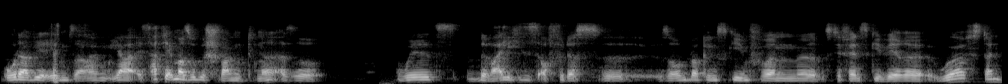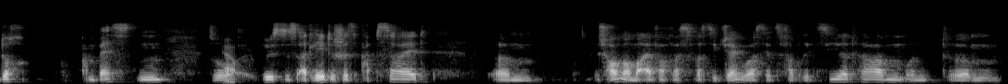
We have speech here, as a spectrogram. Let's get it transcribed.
oder wir eben sagen, ja, es hat ja immer so geschwankt. Ne? Also, Wills, eine Weile hieß es auch für das äh, Zone-Blocking-Scheme von äh, Stefanski wäre Worths dann doch am besten. So ja. höchstes athletisches Upside. Ähm, schauen wir mal einfach, was, was die Jaguars jetzt fabriziert haben und ähm,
